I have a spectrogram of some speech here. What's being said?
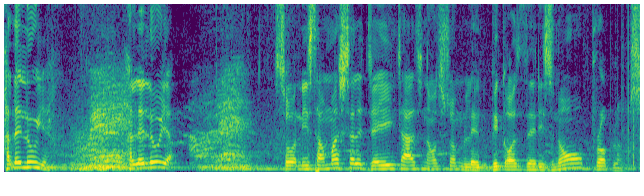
హలెలూయ హలెలూయ సో నీ సమస్యలు జయించాల్సిన అవసరం లేదు because there is no problems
